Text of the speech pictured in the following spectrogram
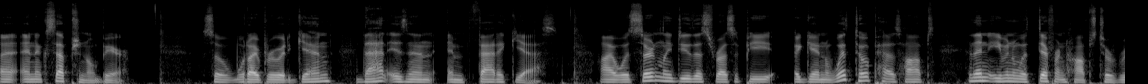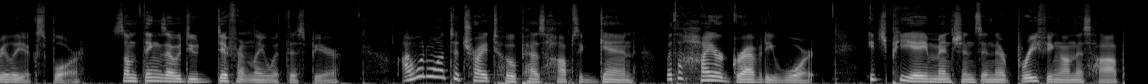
a, an exceptional beer. So, would I brew it again? That is an emphatic yes. I would certainly do this recipe again with topaz hops and then even with different hops to really explore. Some things I would do differently with this beer. I would want to try Topaz hops again with a higher gravity wort. HPA mentions in their briefing on this hop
